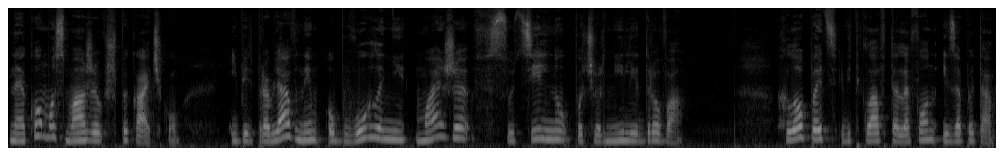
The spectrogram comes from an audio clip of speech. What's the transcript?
на якому смажив шпикачку, і підправляв ним обвуглені майже в суцільну почорнілі дрова. Хлопець відклав телефон і запитав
